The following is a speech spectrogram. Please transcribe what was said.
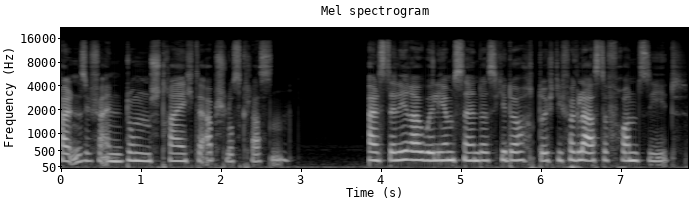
halten sie für einen dummen Streich der Abschlussklassen. Als der Lehrer William Sanders jedoch durch die verglaste Front sieht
